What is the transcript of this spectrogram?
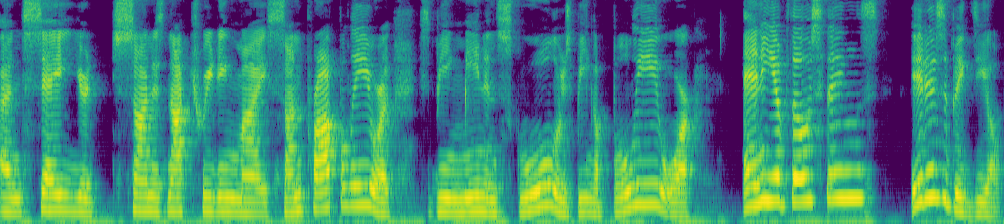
and say your son is not treating my son properly, or he's being mean in school, or he's being a bully, or any of those things, it is a big deal.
